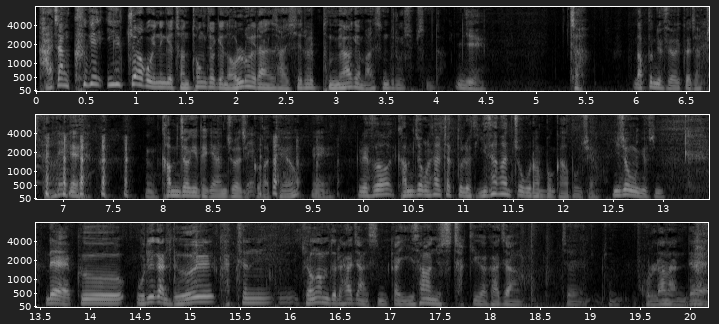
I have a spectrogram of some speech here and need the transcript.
가장 크게 일조하고 있는 게 전통적인 언론이라는 사실을 분명하게 말씀드리고 싶습니다. 예. 자, 나쁜 뉴스 여기까지 합시다. 네. 예. 감정이 되게 안 좋아질 네. 것 같아요. 예. 그래서 감정을 살짝 돌려서 이상한 쪽으로 한번 가보죠. 이정우 교수님. 네, 그 우리가 늘 같은 경험들을 하지 않습니까? 이상한 뉴스 찾기가 가장 이제 좀 곤란한데.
